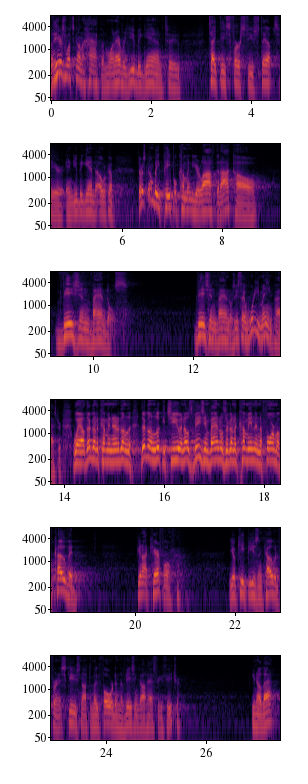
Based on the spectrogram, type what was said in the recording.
But here's what's going to happen whenever you begin to take these first few steps here and you begin to overcome. There's going to be people come into your life that I call vision vandals. Vision vandals. You say, what do you mean, Pastor? Well, they're going to come in and they're going to, they're going to look at you, and those vision vandals are going to come in in the form of COVID. If you're not careful, you'll keep using COVID for an excuse not to move forward in the vision God has for your future. You know that?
